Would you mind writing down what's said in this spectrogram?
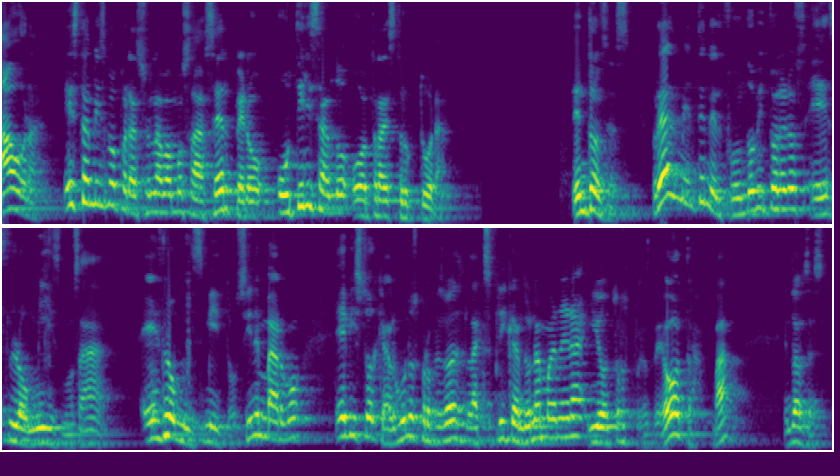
Ahora, esta misma operación la vamos a hacer, pero utilizando otra estructura. Entonces, realmente en el fondo, bitoleros, es lo mismo, o sea, es lo mismito. Sin embargo, he visto que algunos profesores la explican de una manera y otros pues de otra, ¿va? Entonces,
